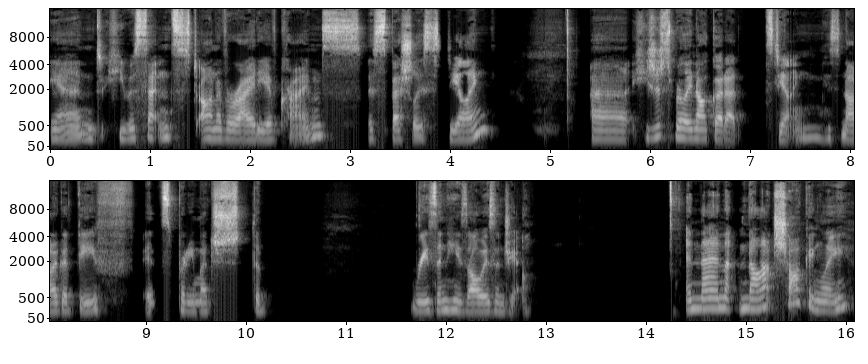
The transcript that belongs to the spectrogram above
And he was sentenced on a variety of crimes, especially stealing. Uh, he's just really not good at stealing. He's not a good thief. It's pretty much the reason he's always in jail. And then, not shockingly,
